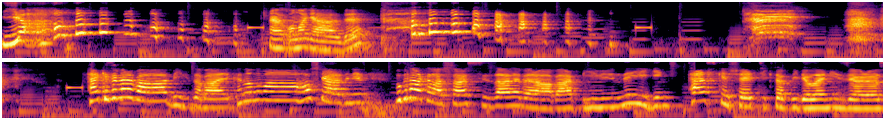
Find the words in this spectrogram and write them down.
Ya. evet ona geldi. Haber kanalıma hoş geldiniz. Bugün arkadaşlar sizlerle beraber birbirinden ilginç ters köşe TikTok videolarını izliyoruz.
